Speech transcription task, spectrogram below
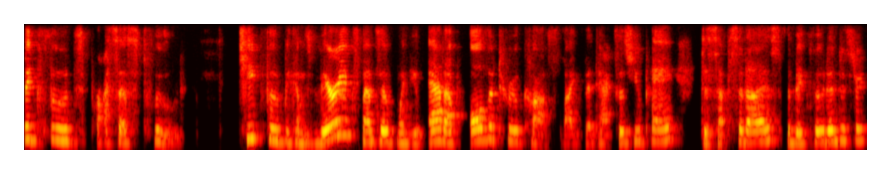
big foods, processed food. Cheap food becomes very expensive when you add up all the true costs, like the taxes you pay to subsidize the big food industry.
